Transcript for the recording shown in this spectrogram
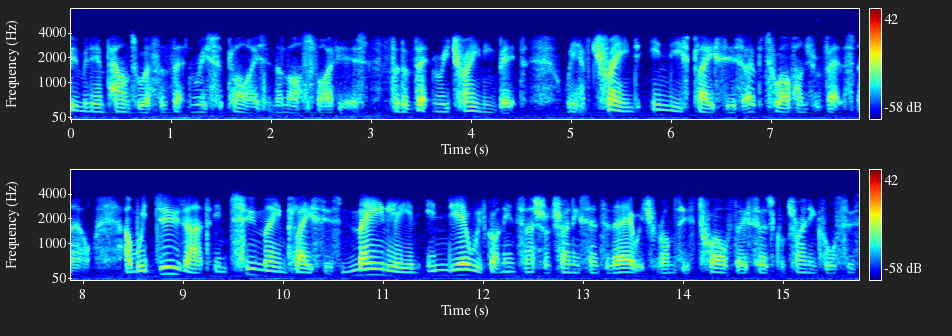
two million pounds worth of veterinary supplies in the last five years. For the veterinary training bit, we have trained in these places over 1,200 vets now, and we do that in two main places. Mainly in India, we've got an international training centre there, which runs these 12-day surgical training courses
